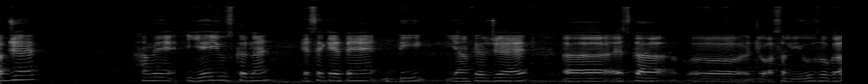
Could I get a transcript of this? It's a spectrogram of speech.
अब जो है हमें ये यूज़ करना है। ऐसे कहते हैं डी या फिर जो है आ, इसका आ, जो असल यूज़ होगा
